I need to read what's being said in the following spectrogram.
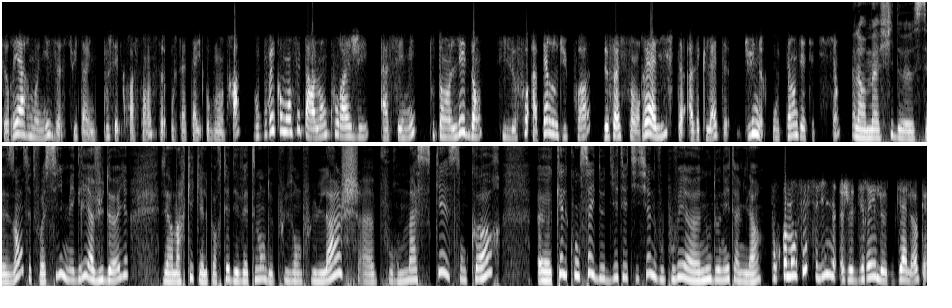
se réharmonise suite à une poussée de croissance où sa taille augmentera. Vous pouvez commencer par l'encourager à s'aimer tout en l'aidant s'il le faut à perdre du poids de façon réaliste avec l'aide d'une ou d'un diététicien. Alors ma fille de 16 ans, cette fois-ci, maigrit à vue d'œil. J'ai remarqué qu'elle portait des vêtements de plus en plus lâches euh, pour masquer son corps. Euh, quel conseil de diététicienne vous pouvez euh, nous donner, Tamila? Pour commencer, Céline, je dirais le dialogue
